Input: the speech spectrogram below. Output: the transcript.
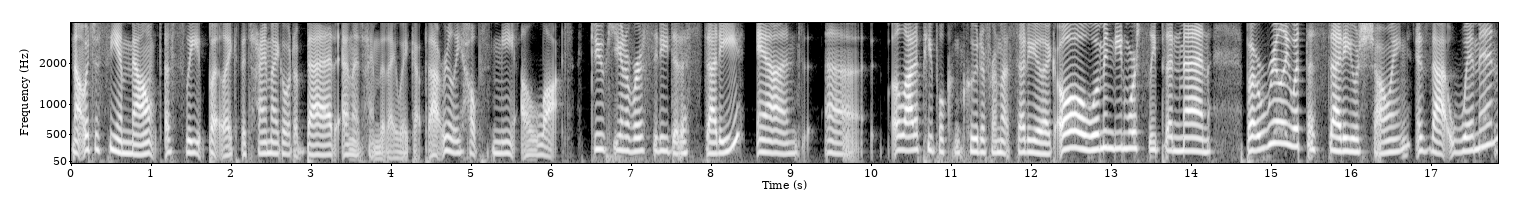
not with just the amount of sleep, but like the time I go to bed and the time that I wake up. That really helps me a lot. Duke University did a study and uh, a lot of people concluded from that study like, oh, women need more sleep than men. But really, what the study was showing is that women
